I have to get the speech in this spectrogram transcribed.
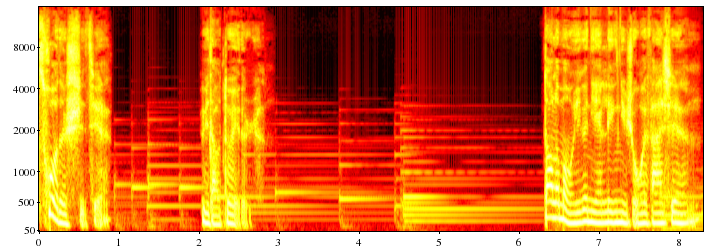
错的时间遇到对的人。到了某一个年龄，你就会发现，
